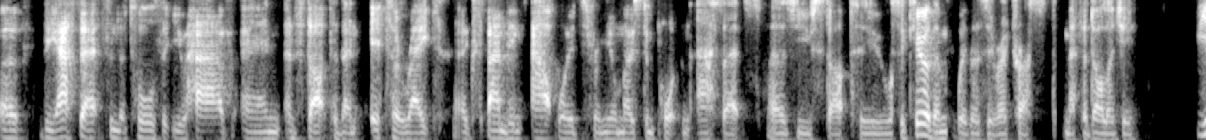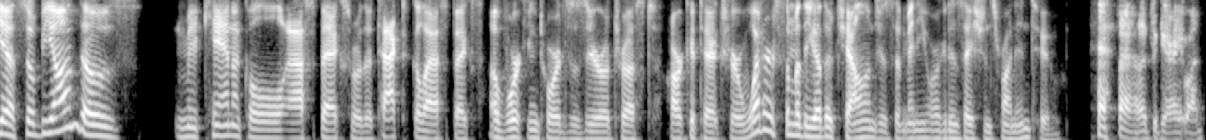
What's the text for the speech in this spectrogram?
of the assets and the tools that you have and, and start to then iterate, expanding outwards from your most important assets as you start to secure them with a zero trust methodology. Yeah. So beyond those mechanical aspects or the tactical aspects of working towards a zero trust architecture, what are some of the other challenges that many organizations run into? That's a great one.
